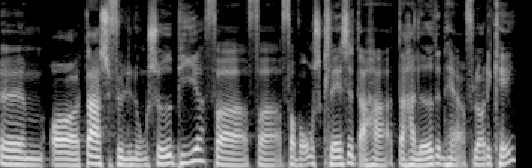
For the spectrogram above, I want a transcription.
Øhm, og der er selvfølgelig nogle søde piger fra, fra, fra vores klasse, der har, der har lavet den her flotte kage.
